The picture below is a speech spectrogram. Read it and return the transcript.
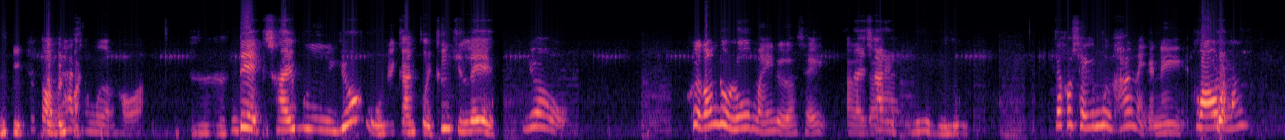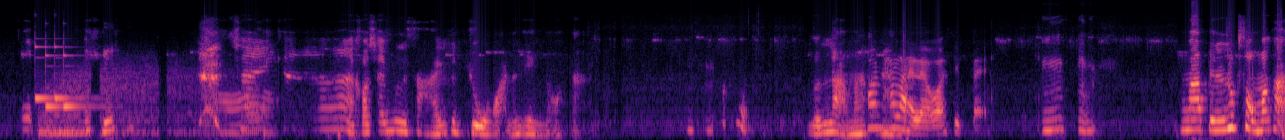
นี่ตอบแต่เป็นทันฝันชาวเมืองเขาอะอ่าเด็กใช้มือโยกในการกดเครื่องคิดเลข โย่คือต้องดูรูปไหมหรือเราใช้อะไรก็ใช่ได้ดูรูปดูรูปแล้วเขาใช้มือข้างไหนกันแน่เว้าแล้วมั้งใช่ค่ะเขาใช้มือซ้ายก็คือจั่วนั่นเองเนาะอะล้นหลามมากข้อนเท่าไหร่แล้วอะสิบแปด มาเป็นรูปทรงมากค่ะ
